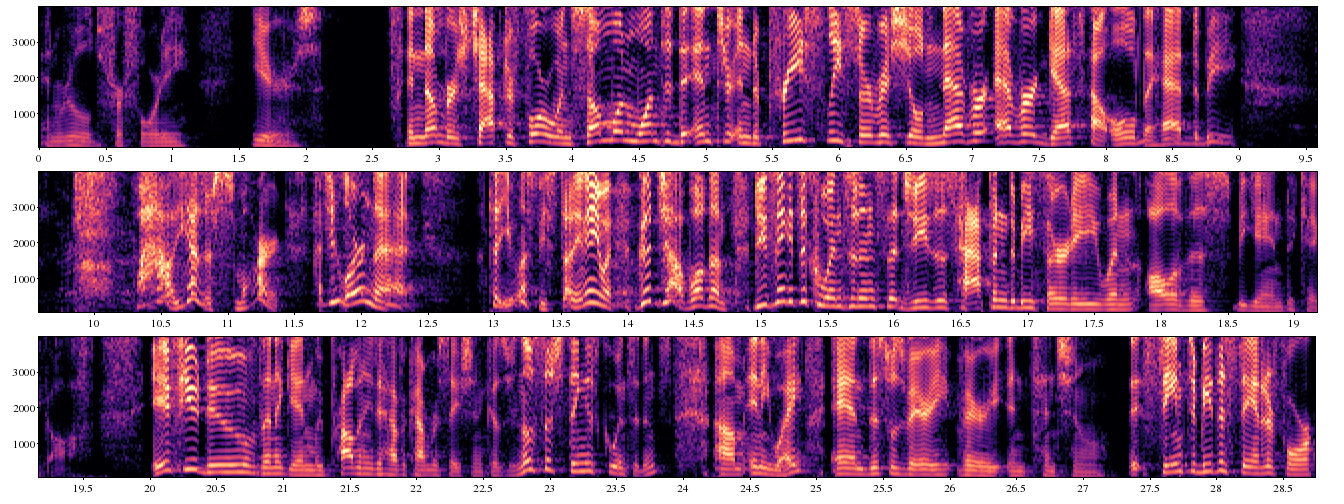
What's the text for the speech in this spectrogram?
and ruled for 40 years. In Numbers chapter 4, when someone wanted to enter into priestly service, you'll never ever guess how old they had to be. Wow, you guys are smart. How'd you learn that? I tell you, you must be studying. Anyway, good job. Well done. Do you think it's a coincidence that Jesus happened to be 30 when all of this began to kick off? If you do, then again, we probably need to have a conversation because there's no such thing as coincidence um, anyway. And this was very, very intentional. It seemed to be the standard for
